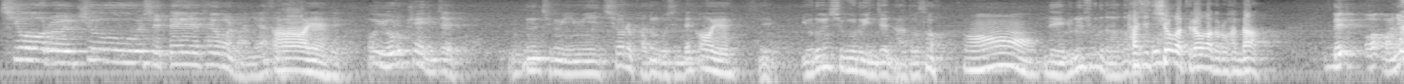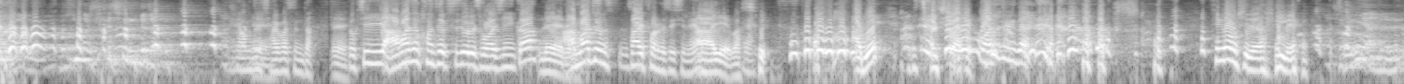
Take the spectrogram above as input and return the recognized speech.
치어를 키우실 때 사용을 많이 하세요. 아, 예. 네. 어, 요렇게 이제 여기는 지금 이미 치어를 받은 곳인데 어, 예. 네, 이런 식으로 이제 놔둬서 어. 네, 이런 식으로 놔둬 다시 치어가 들어가도록 한다. 네, 어, 아니요. 무슨 말씀 하시는 거죠? 네. 아무튼 네. 잘 봤습니다. 네. 역시 이 아마존 컨셉 수조를 좋아하시니까 네, 네. 아마존 사이펀을 쓰시네요. 아, 예, 맞습니다. 아니? 잠시만요. 맞습니다. 생각 없이 내놨네요. 적응이 안 되네.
